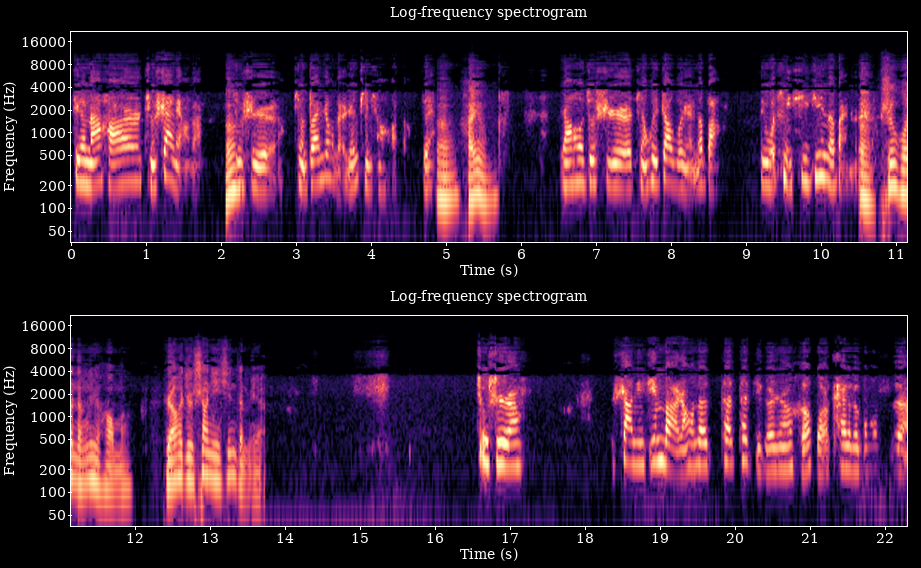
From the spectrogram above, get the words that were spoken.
这个男孩挺善良的，就是挺端正的，人品挺好的。对。嗯，还有呢？然后就是挺会照顾人的吧，对我挺细心的，反正。嗯，生活能力好吗？然后就上进心怎么样？就是上进心吧。然后他他他几个人合伙开了个公司，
